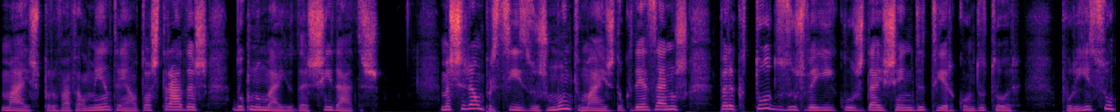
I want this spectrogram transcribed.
mais provavelmente em autoestradas do que no meio das cidades mas serão precisos muito mais do que 10 anos para que todos os veículos deixem de ter condutor. Por isso,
